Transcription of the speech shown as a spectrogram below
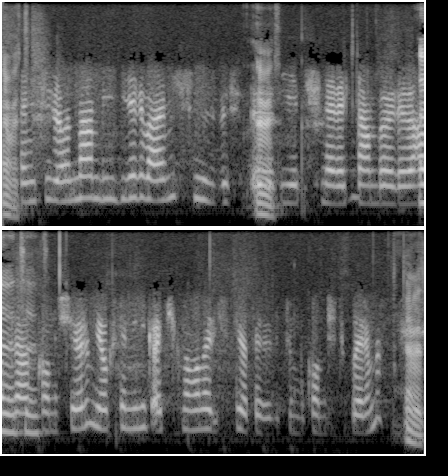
Evet. Hani siz önden bilgileri vermişsinizdir e, Evet. diye düşünerekten böyle rahat Evet, rahat evet. konuşuyorum. Yoksa minik açıklamalar istiyor tabii bütün bu konuştuklarımız. Evet.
